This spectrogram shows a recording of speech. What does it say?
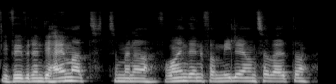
ich will wieder in die Heimat zu meiner Freundin, Familie und so weiter.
